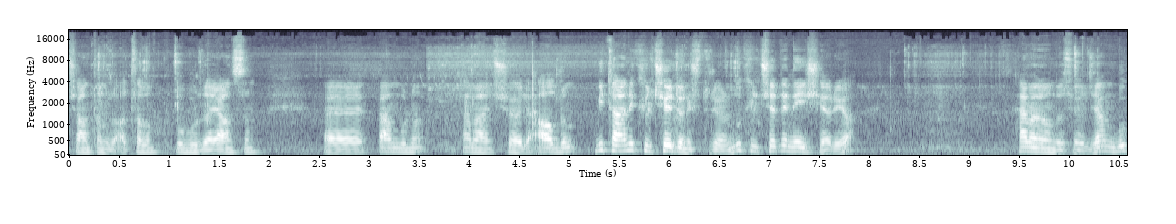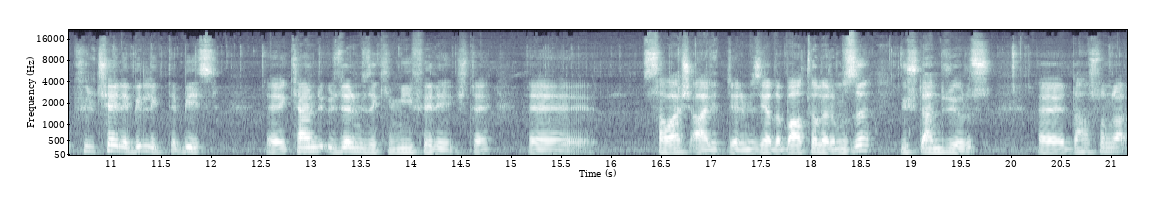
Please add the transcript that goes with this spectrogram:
çantamıza atalım. Bu burada yansın. Ee, ben bunu hemen şöyle aldım. Bir tane külçeye dönüştürüyorum. Bu külçede ne işe yarıyor? Hemen onu da söyleyeceğim. Bu külçeyle birlikte biz e, kendi üzerimizdeki miğferi işte e, savaş aletlerimizi ya da baltalarımızı güçlendiriyoruz. Ee, daha sonra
